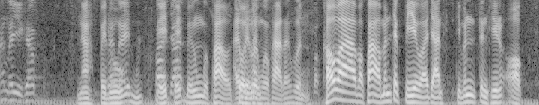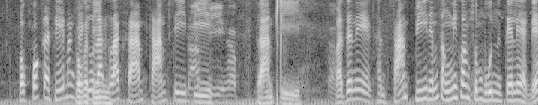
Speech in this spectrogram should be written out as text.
ทั้งไหนอีกครับ นะไปดูไปไปไหนไปไปเบิ่งมะพร้าวไอ้ต้นเบิ่งมัเบิ่นงมะพร้าวทั้งพุ่นเขาว่ามะพร้าวมันจักปีกว่าอาจารย์ที่มันตั้งที่ออก ปกปกติมันก็อยู่ปกติ หลักหลักสามสามสี่สามปีปีครับ สามปีปัจจุบันนี้คันสามปีเนี่ยมันต้องมีความสมบูรณ์ตั้งแต่แรกเด้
